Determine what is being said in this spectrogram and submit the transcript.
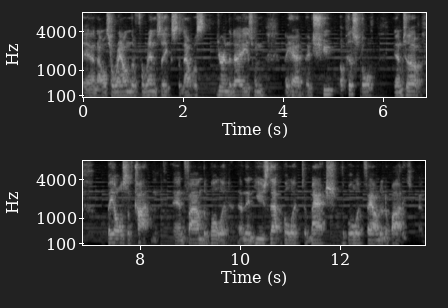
and I was around the forensics, and that was during the days when they had they'd shoot a pistol into bales of cotton and find the bullet and then use that bullet to match the bullet found in a body. And,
